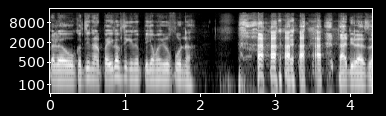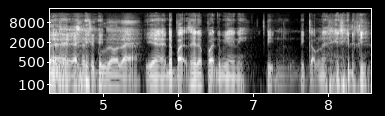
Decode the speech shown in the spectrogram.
Kalau kata nak dapat ilham Saya kena pegang mikrofon lah Tak adalah saya Ada segurau lah Ya, yeah, dapat saya dapat dia punya ni. Pick, pick up lah dia punya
